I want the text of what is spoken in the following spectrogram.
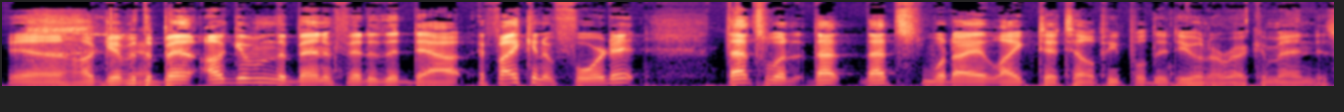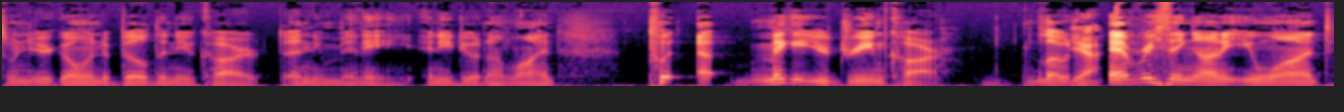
Yeah, I'll give it the ben- I'll give them the benefit of the doubt. If I can afford it, that's what that that's what I like to tell people to do and I recommend is when you're going to build a new car, a new Mini, and you do it online, put uh, make it your dream car. Load Yeah. everything on it you want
